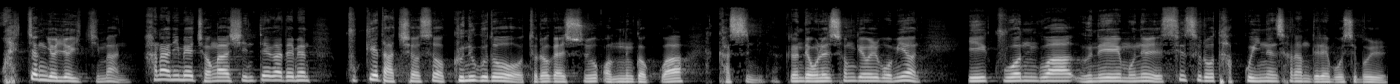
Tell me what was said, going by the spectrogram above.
활짝 열려 있지만 하나님의 정하신 때가 되면 굳게 닫혀서 그 누구도 들어갈 수 없는 것과 같습니다. 그런데 오늘 성경을 보면 이 구원과 은혜의 문을 스스로 닫고 있는 사람들의 모습을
